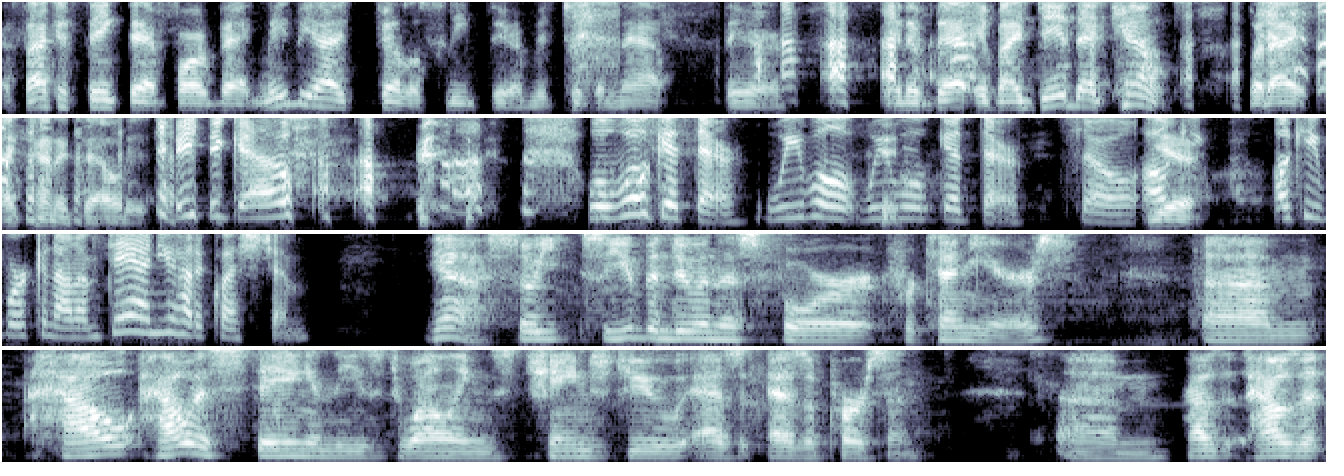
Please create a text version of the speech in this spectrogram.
if I could think that far back, maybe I fell asleep there. I mean, took a nap there, and if that if I did, that counts. But I I kind of doubt it. There you go. well, we'll get there. We will. We will get there. So I'll Yeah. keep, I'll keep working on them. Dan, you had a question. Yeah, so y- so you've been doing this for for 10 years. um, how how has staying in these dwellings changed you as as a person? Um, how's how's it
